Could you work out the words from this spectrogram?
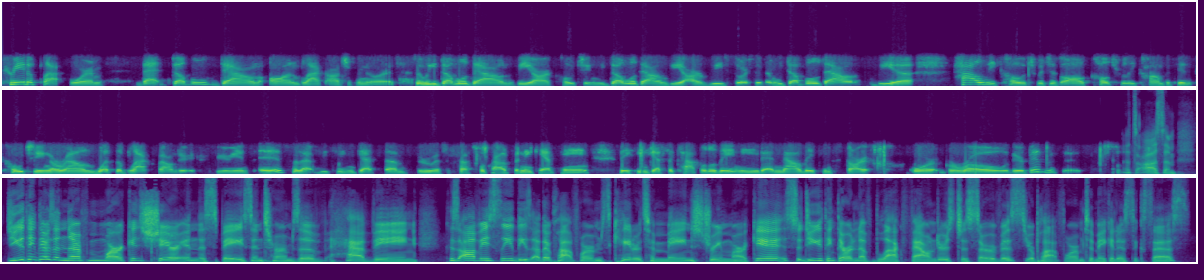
create a platform that doubles down on Black entrepreneurs. So we double down via our coaching, we double down via our resources, and we double down via how we coach, which is all culturally competent coaching around what the Black founder experience is so that we can get them through a successful crowdfunding campaign. They can get the capital they need, and now they can start or grow their businesses. That's awesome. Do you think there's enough market share in the space in terms of having because obviously these other platforms cater to mainstream market. So do you think there are enough black founders to service your platform to make it a success?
